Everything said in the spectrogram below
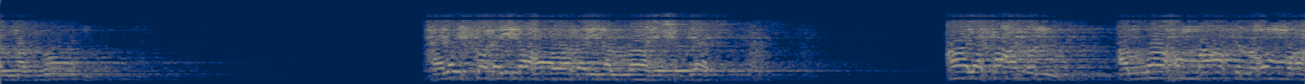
المظلوم فليس بينها وبين الله حجاب قال سعد اللهم اطل عمره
